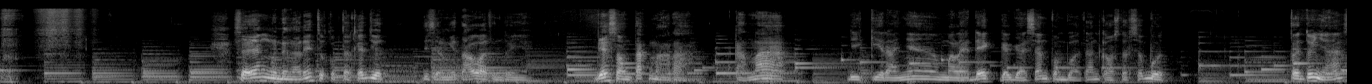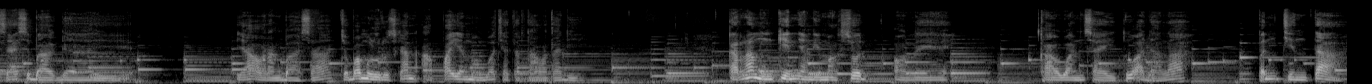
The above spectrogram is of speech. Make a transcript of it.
Saya yang mendengarnya cukup terkejut, diselingi tawa tentunya. Dia sontak marah karena dikiranya meledek gagasan pembuatan kaos tersebut. tentunya saya sebagai ya orang bahasa coba meluruskan apa yang membuat saya tertawa tadi. Karena mungkin yang dimaksud oleh kawan saya itu adalah pencinta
